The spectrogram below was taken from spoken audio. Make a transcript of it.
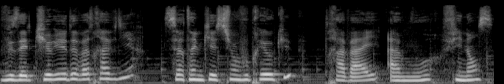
Vous êtes curieux de votre avenir? Certaines questions vous préoccupent? Travail, amour, finances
